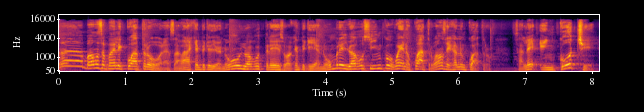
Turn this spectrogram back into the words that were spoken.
Ah, vamos a ponerle cuatro horas. Habrá gente que diga, no, yo hago tres. O hay gente que diga, no, hombre, yo hago cinco. Bueno, cuatro. Vamos a dejarlo en cuatro. ¿Sale? En coche.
